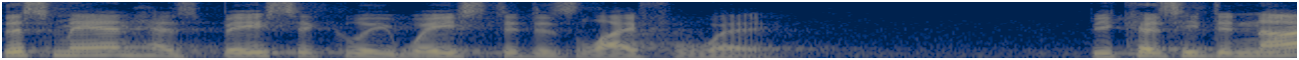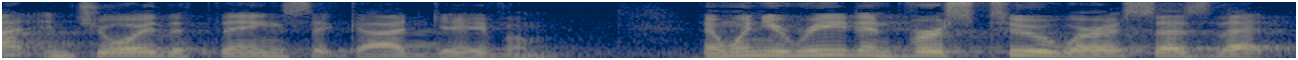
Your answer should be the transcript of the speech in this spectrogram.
This man has basically wasted his life away because he did not enjoy the things that God gave him. And when you read in verse 2 where it says that,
